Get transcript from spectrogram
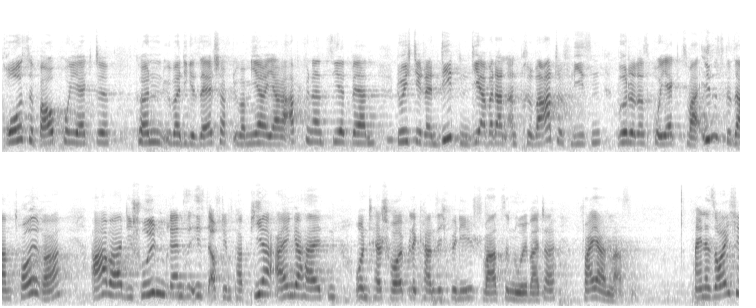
große Bauprojekte können über die Gesellschaft über mehrere Jahre abfinanziert werden. Durch die Renditen, die aber dann an Private fließen, würde das Projekt zwar insgesamt teurer, aber die Schuldenbremse ist auf dem Papier eingehalten, und Herr Schäuble kann sich für die schwarze Null weiter feiern lassen. Eine solche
